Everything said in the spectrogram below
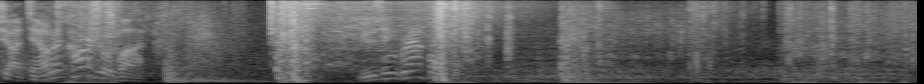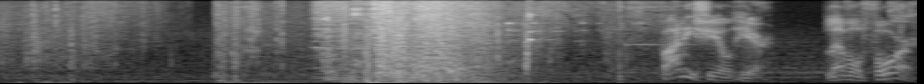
Shot down a cargo bot. Using grapple. Body shield here. Level 4.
